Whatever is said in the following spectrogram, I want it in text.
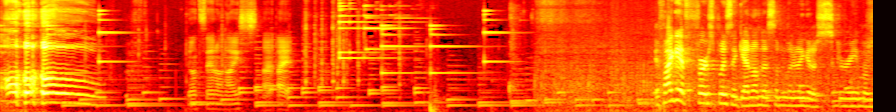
Oh. Don't stand on ice. I, I If I get first place again on this, I'm literally gonna scream. I'm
